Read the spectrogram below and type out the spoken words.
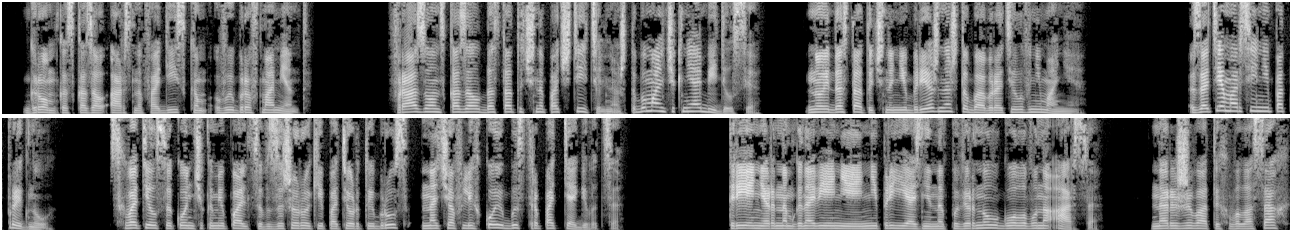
— громко сказал Арс на фадийском, выбрав момент. Фразу он сказал достаточно почтительно, чтобы мальчик не обиделся, но и достаточно небрежно, чтобы обратил внимание. Затем Арсений подпрыгнул, схватился кончиками пальцев за широкий потертый брус, начав легко и быстро подтягиваться. Тренер на мгновение неприязненно повернул голову на Арса. На рыжеватых волосах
